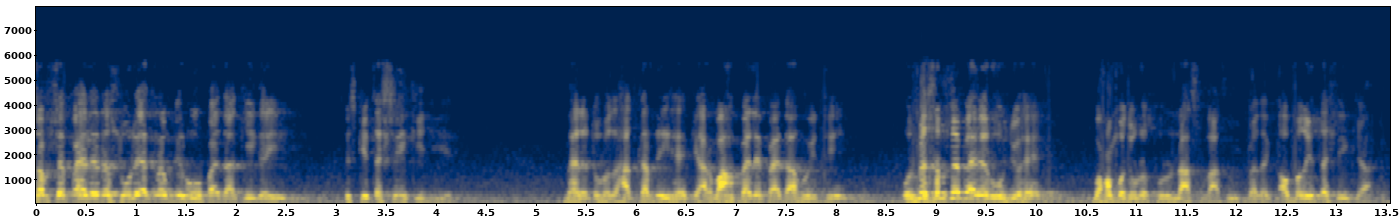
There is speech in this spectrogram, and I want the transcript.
सबसे पहले रसूल अकरम की रूह पैदा की गई, इसकी तशरी कीजिए। मैंने तो वजाहत कर दी है कि अरवाह पहले पैदा हुई थी, उनमें सबसे पहले रूह जो है मोहम्मद रसूलुल्लाह पैदा की। और मजीद तशरी क्या है?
